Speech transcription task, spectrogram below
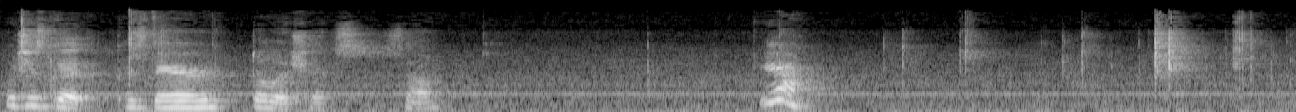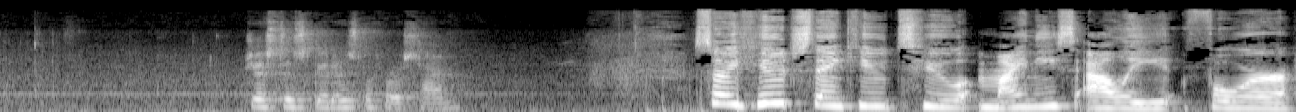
which is good because they're delicious. So, yeah. Just as good as the first time. So a huge thank you to my niece Allie for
